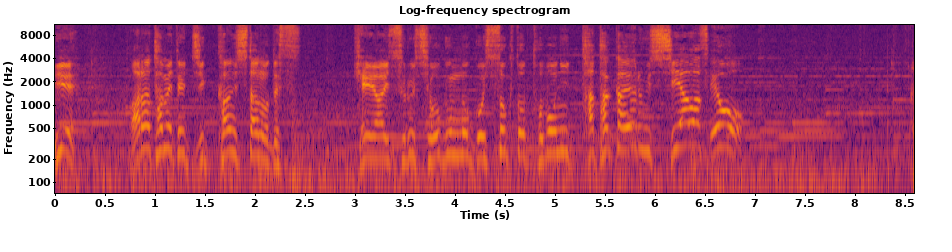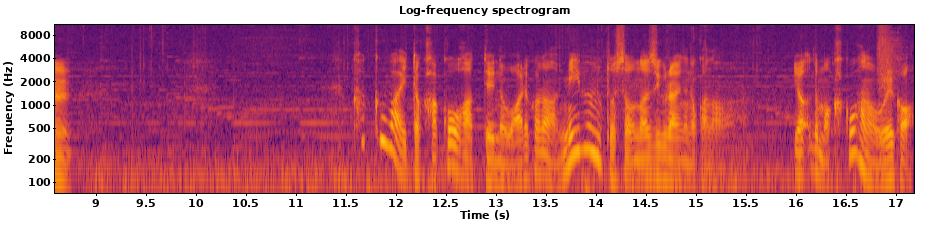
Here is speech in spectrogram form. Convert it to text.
いえ改めて実感したのです。敬愛する将軍のご子息と共に戦える幸せを。うん。角外と加工派っていうのはあれかな？身分としては同じぐらいなのかな？いやでも加工派の上か。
